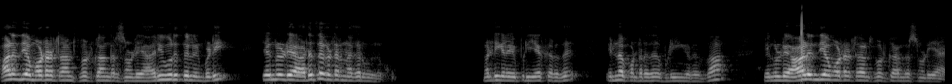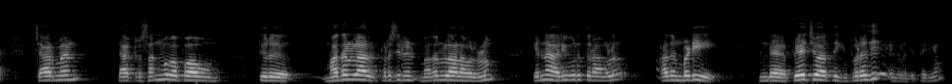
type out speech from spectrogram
ஆல் இந்தியா மோட்டார் டிரான்ஸ்போர்ட் காங்கிரஸினுடைய அறிவுறுத்தலின்படி எங்களுடைய அடுத்த கட்ட நகர்வு இருக்கும். வண்டிகளை எப்படி இயக்கிறது என்ன பண்ணுறது அப்படிங்கிறது தான் எங்களுடைய ஆல் இந்தியா மோட்டார் டிரான்ஸ்போர்ட் காங்கிரஸினுடைய சேர்மன் டாக்டர் சண்முகப்பாவும் திரு மதன்லால் பிரசிடென்ட் மதன்லால் அவர்களும் என்ன அறிவுறுத்துகிறாங்களோ அதன்படி இந்த பேச்சுவார்த்தைக்கு பிறகு எங்களுக்கு தெரியும்.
